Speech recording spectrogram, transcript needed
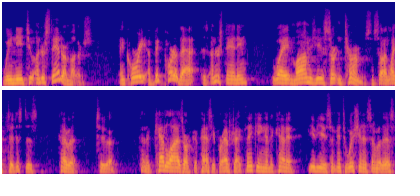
we need to understand our mothers. And Corey, a big part of that is understanding the way moms use certain terms. And so I'd like to just as kind of a, to uh, kind of catalyze our capacity for abstract thinking and to kind of give you some intuition in some of this.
